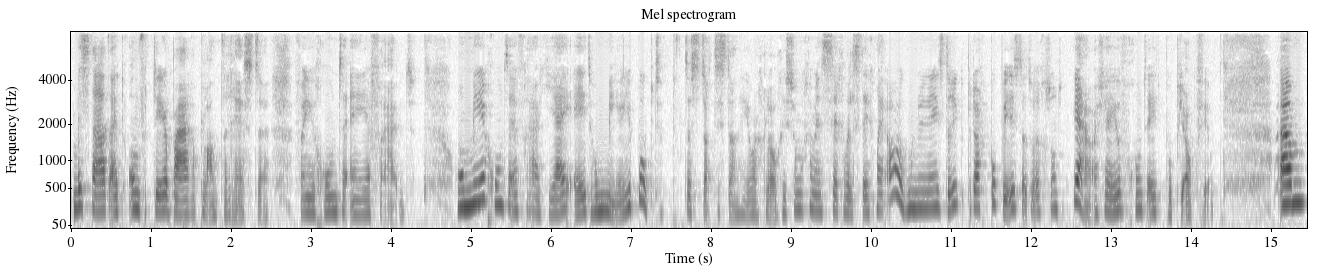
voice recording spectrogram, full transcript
bestaat uit onverteerbare plantenresten van je groente en je fruit. Hoe meer groente en fruit jij eet, hoe meer je poept. Dus dat is dan heel erg logisch. Sommige mensen zeggen wel eens tegen mij: Oh, ik moet nu ineens drie keer per dag poepen. Is dat wel gezond? Ja, als jij heel veel groente eet, poep je ook veel. Um,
